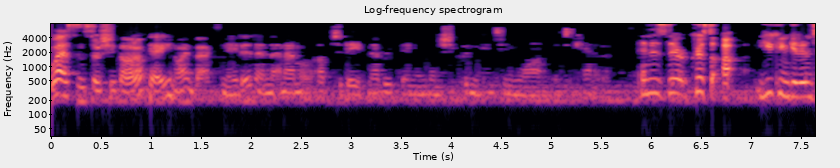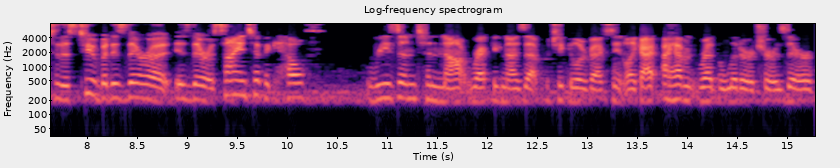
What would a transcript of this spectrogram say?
U.S. and so she thought, okay, you know, I'm vaccinated and, and I'm up to date and everything, and then she couldn't continue on into Canada. And is there, Chris? Uh, you can get into this too, but is there a is there a scientific health reason to not recognize that particular vaccine? Like, I, I haven't read the literature. Is there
